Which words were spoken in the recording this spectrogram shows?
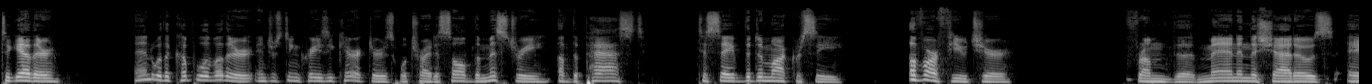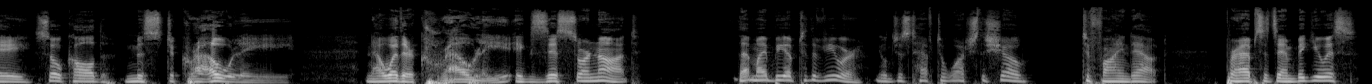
Together, and with a couple of other interesting, crazy characters, we'll try to solve the mystery of the past to save the democracy of our future from the man in the shadows, a so called Mr. Crowley. Now, whether Crowley exists or not, that might be up to the viewer. You'll just have to watch the show to find out. Perhaps it's ambiguous.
